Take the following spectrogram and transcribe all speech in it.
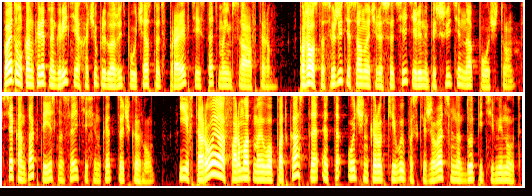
Поэтому конкретно Грите я хочу предложить поучаствовать в проекте и стать моим соавтором. Пожалуйста, свяжитесь со мной через соцсети или напишите на почту. Все контакты есть на сайте fincat.ru. И второе, формат моего подкаста – это очень короткие выпуски, желательно до 5 минут.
